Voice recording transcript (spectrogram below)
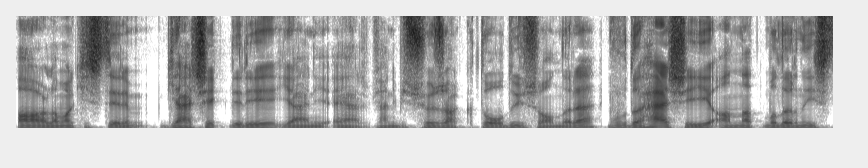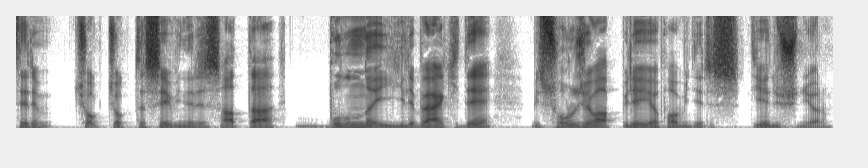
ağırlamak isterim. Gerçekleri yani eğer yani bir söz hakkı doğduysa onlara burada her şeyi anlatmalarını isterim. Çok çok da seviniriz. Hatta bununla ilgili belki de bir soru cevap bile yapabiliriz diye düşünüyorum.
